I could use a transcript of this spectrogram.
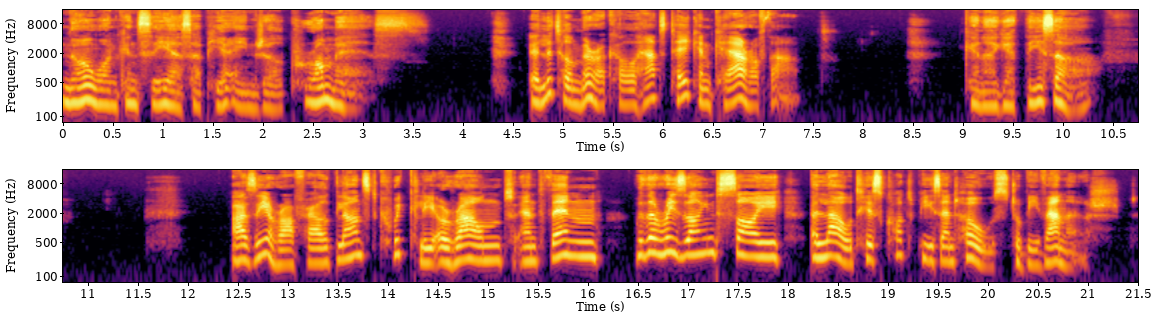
No one can see us up here, Angel, promise. A little miracle had taken care of that. Can I get these off? Aziraphale glanced quickly around and then, with a resigned sigh, allowed his codpiece and hose to be vanished.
